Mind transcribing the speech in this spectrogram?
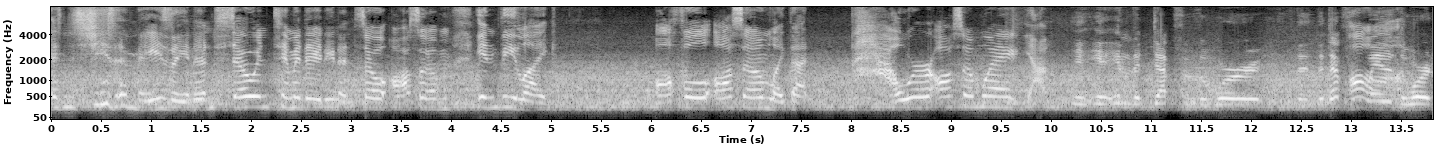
and she's amazing and so intimidating and so awesome in the like awful awesome, like that power awesome way. Yeah. In, in, in the depth of the word, the, the depth of the way that the word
